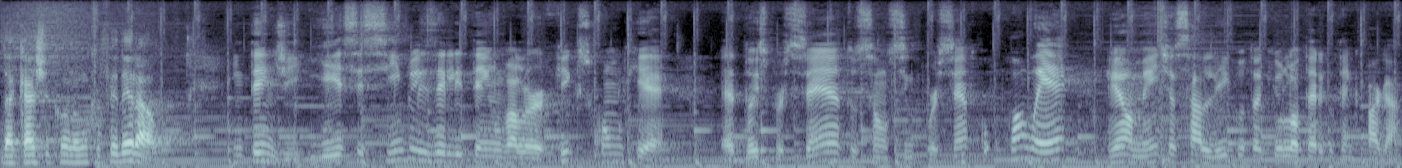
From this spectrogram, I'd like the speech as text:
da Caixa Econômica Federal. Entendi. E esse simples ele tem um valor fixo, como que é? É 2%, são 5%? Qual é realmente essa alíquota que o lotérico tem que pagar?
